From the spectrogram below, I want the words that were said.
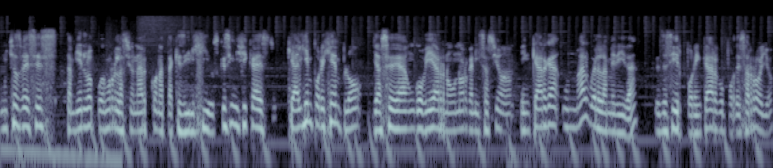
muchas veces también lo podemos relacionar con ataques dirigidos. ¿Qué significa esto? Que alguien, por ejemplo, ya sea un gobierno, una organización, encarga un malware a la medida, es decir, por encargo, por desarrollo,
